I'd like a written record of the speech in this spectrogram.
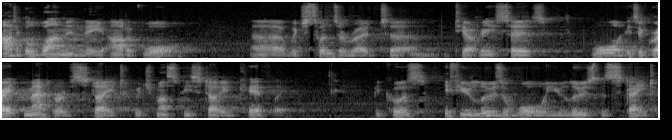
Article 1 in the Art of War uh, which Sun Tzu wrote, um, Thierry says, war is a great matter of state which must be studied carefully. Because if you lose a war, you lose the state.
